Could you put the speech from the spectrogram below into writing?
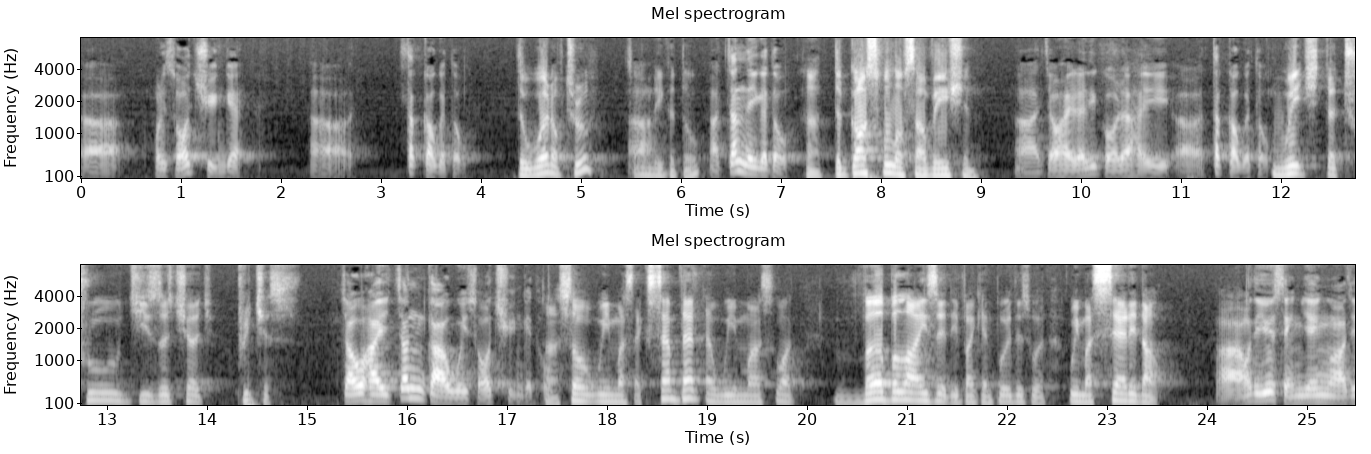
啊我哋所传嘅啊得救嘅道， The word of truth, Ah. 啊真理嘅道， uh, the gospel of salvation, 啊就系咧呢个呢系啊得救嘅道， which the true Jesus church preaches. 就系、真教会所传嘅道。 Uh, so we must accept that and we must what? Verbalize it, if I can put it this way. We must set it out. 啊，我哋要承认或者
